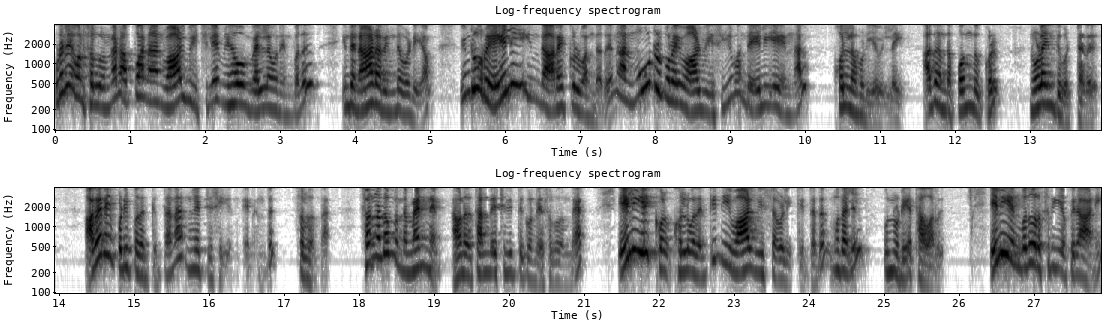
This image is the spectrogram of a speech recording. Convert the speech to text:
உடனே அவன் சொல்லுகிறான் அப்பா நான் வாழ்வீச்சிலே மிகவும் வெல்லவன் என்பது இந்த நாடறிந்த விடயம். இன்று ஒரு எலி இந்த அறைக்குள் வந்தது. நான் மூன்று முறை வாழ்வீசியும் அந்த எலியை என்னால் கொல்ல முடியவில்லை. அது அந்த பொந்துக்குள் நுழைந்து விட்டது. அதனை பிடிப்பதற்குத்தான் நான் முயற்சி செய்கின்றேன் என்று சொல்லுகின்றார் சொன்னதும் அந்த மன்னன் அவனது தந்தை சிரித்து கொண்டே சொல்லுகின்றார் எலியை கொல்வதற்கு நீ வாழ் வீச வழிக்கிட்டது முதலில் உன்னுடைய தவறு. எலி என்பது ஒரு சிறிய பிராணி.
